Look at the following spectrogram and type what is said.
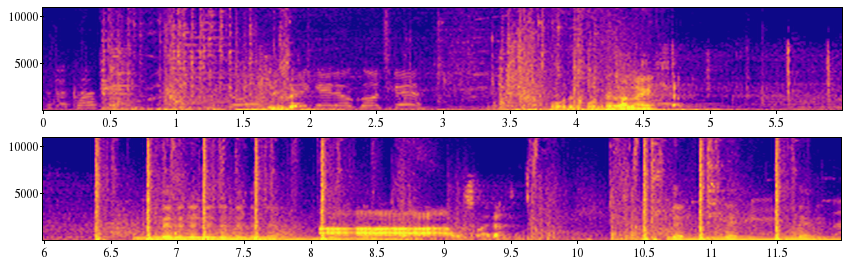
スが完成行くぜ俺が本俺領ねが投げてたねねねねねねねねああおしまいだねねねねね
